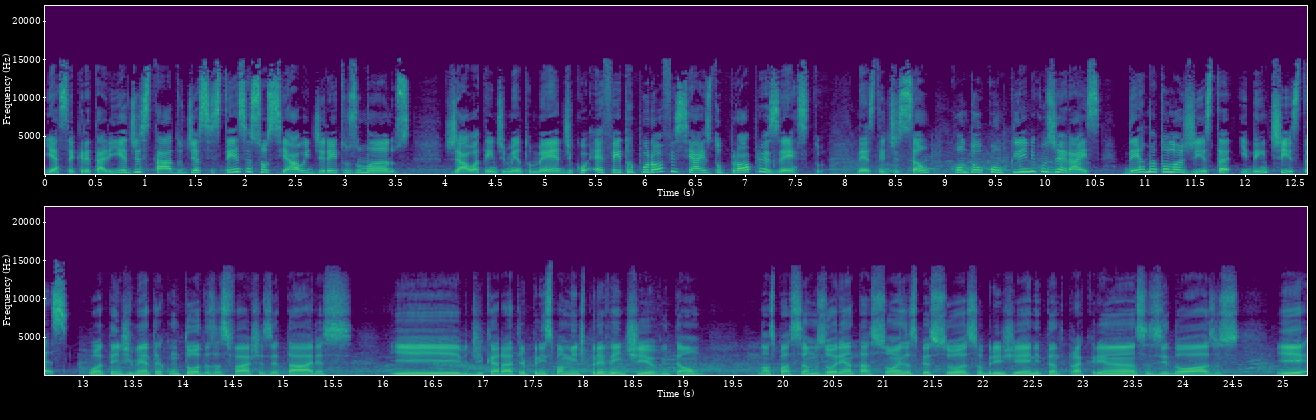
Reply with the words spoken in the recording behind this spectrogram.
e a Secretaria de Estado de Assistência Social e Direitos Humanos. Já o atendimento médico é feito por oficiais do próprio Exército. Nesta edição, contou com clínicos gerais, dermatologista e dentistas. O atendimento é com todas as faixas etárias e de caráter principalmente preventivo. Então, nós passamos orientações às pessoas sobre higiene, tanto para crianças, idosos e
